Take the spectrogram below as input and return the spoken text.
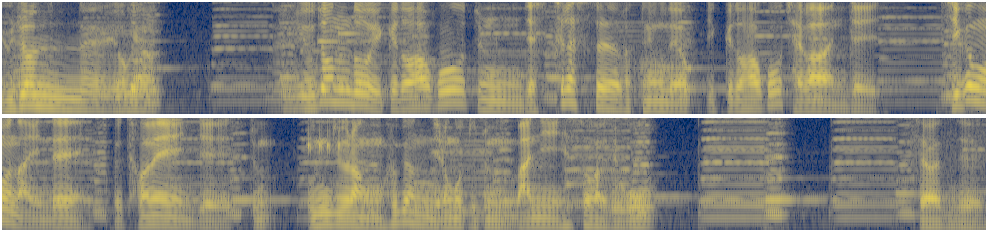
유전의 영향? 유전도 있기도 하고 좀 이제 스트레스 같은 경우도 있기도 하고 제가 이제 지금은 아닌데 그 전에 이제 좀 음주랑 흡연 이런 것도 좀 많이 했어가지고 제가 이제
